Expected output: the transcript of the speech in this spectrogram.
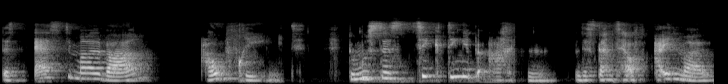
Das erste Mal war aufregend. Du musstest zig Dinge beachten und das Ganze auf einmal.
